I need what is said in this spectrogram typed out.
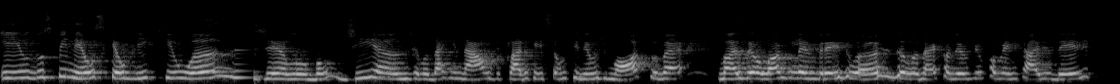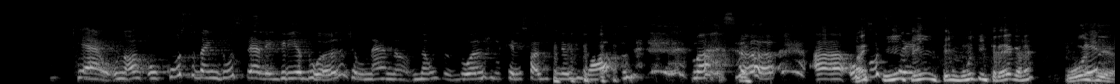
E o dos pneus, que eu vi que o Ângelo, bom dia, Ângelo da Rinaldi, claro que eles são pneus de moto, né? Mas eu logo lembrei do Ângelo, né? Quando eu vi o comentário dele, que é o, o, custo da indústria e alegria do Ângelo, né? Não, não, do Ângelo que eles fazem pneu de motos, né? mas, uh, uh, o mas sim, da... tem, tem muita entrega, né? Hoje,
